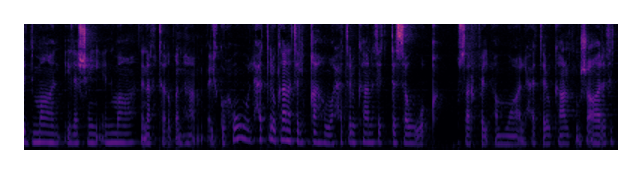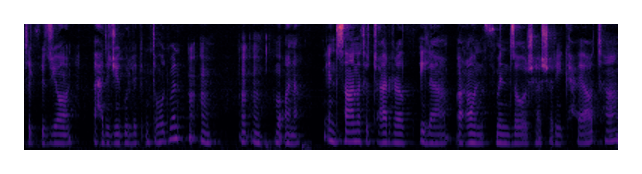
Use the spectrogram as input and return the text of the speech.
إدمان إلى شيء ما لنفترض أنها الكحول حتى لو كانت القهوة حتى لو كانت التسوق وصرف الأموال حتى لو كانت مشاهدة التلفزيون أحد يجي يقول لك أنت مدمن م-م. م-م. مو أنا إنسانة تتعرض إلى عنف من زوجها شريك حياتها.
